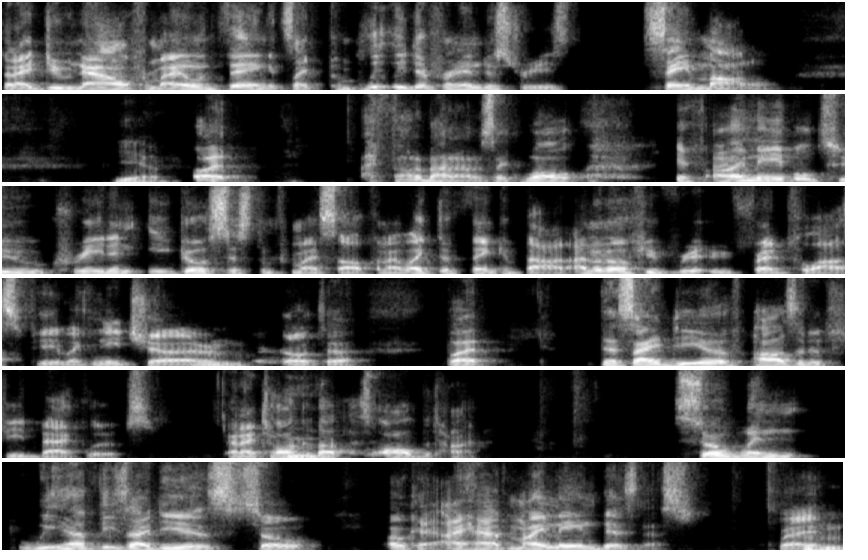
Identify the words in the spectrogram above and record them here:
that I do now for my own thing. It's like completely different industries, same model. Yeah. But I thought about it. I was like, well, if I'm able to create an ecosystem for myself, and I like to think about, I don't know if you've, re- you've read philosophy like Nietzsche or mm. Goethe, but this idea of positive feedback loops. And I talk mm. about this all the time. So when we have these ideas, so okay, I have my main business, right? Mm-hmm.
